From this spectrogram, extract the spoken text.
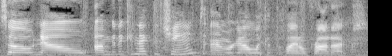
So now I'm to connect the chains and we're to look at the final product.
